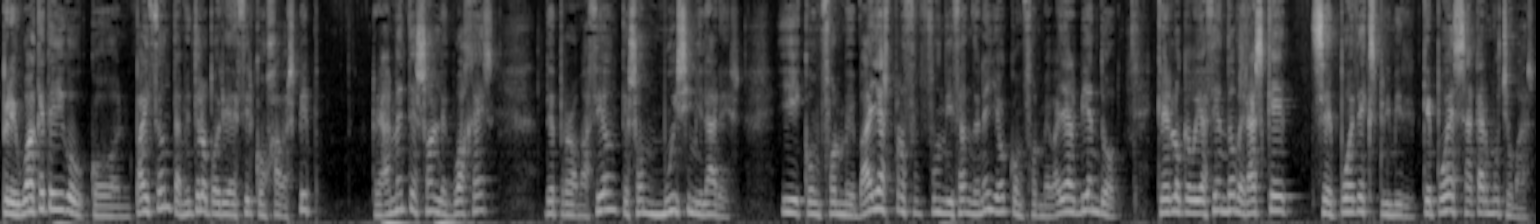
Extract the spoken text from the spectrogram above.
Pero igual que te digo con Python, también te lo podría decir con JavaScript. Realmente son lenguajes de programación que son muy similares. Y conforme vayas profundizando en ello, conforme vayas viendo qué es lo que voy haciendo, verás que se puede exprimir, que puedes sacar mucho más.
